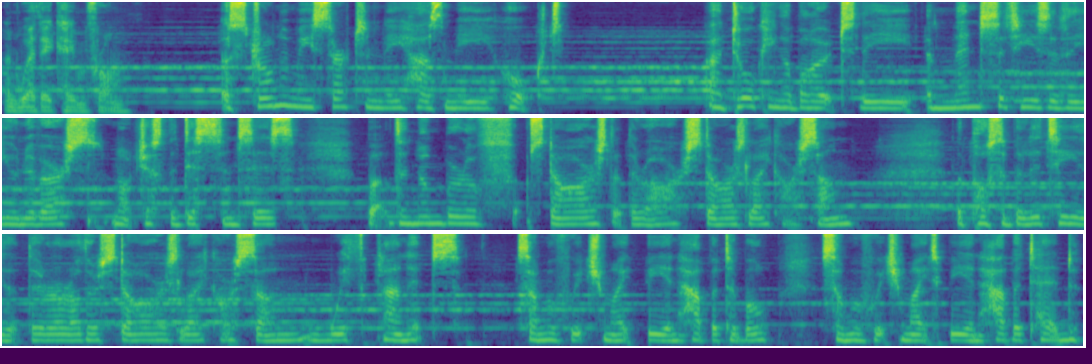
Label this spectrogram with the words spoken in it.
and where they came from. Astronomy certainly has me hooked. Uh, talking about the immensities of the universe, not just the distances, but the number of stars that there are, stars like our sun, the possibility that there are other stars like our sun with planets, some of which might be inhabitable, some of which might be inhabited.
